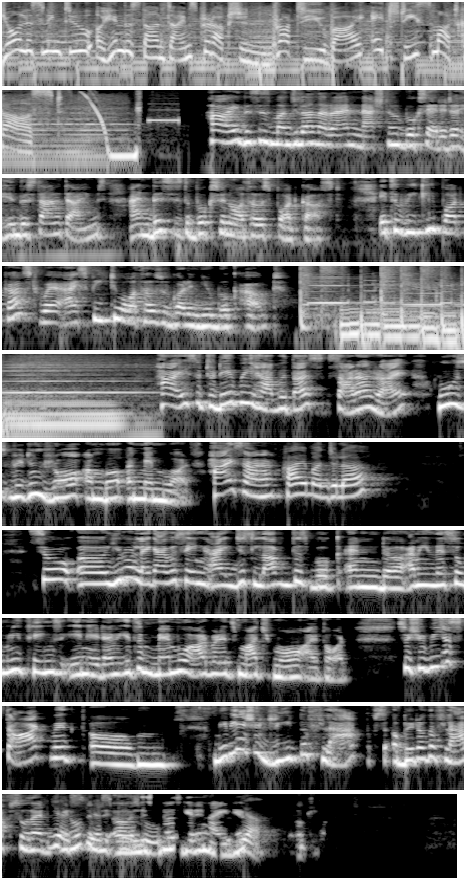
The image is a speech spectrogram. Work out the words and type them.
You're listening to a Hindustan Times production brought to you by HT Smartcast. Hi, this is Manjula Narayan, National Books Editor, Hindustan Times, and this is the Books and Authors podcast. It's a weekly podcast where I speak to authors who've got a new book out. Hi, so today we have with us Sara Rai, who's written Raw Umber, a memoir. Hi, Sara. Hi, Manjula. So, uh, you know, like I was saying, I just loved this book. And uh, I mean, there's so many things in it. I mean, it's a memoir, but it's much more, I thought. So, should we just start with um, maybe I should read the flap, a bit of the flap, so that, Yes, you know, the yes, uh, listeners get an idea? Yeah. Okay.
